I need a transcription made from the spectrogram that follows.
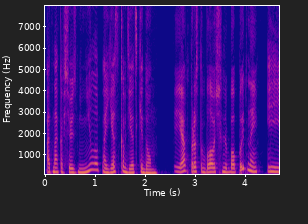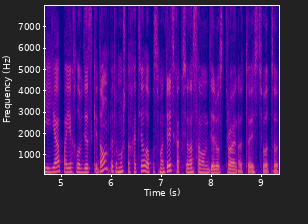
Однако все изменило поездка в детский дом. Я просто была очень любопытной, и я поехала в детский дом, потому что хотела посмотреть, как все на самом деле устроено. То есть вот э,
